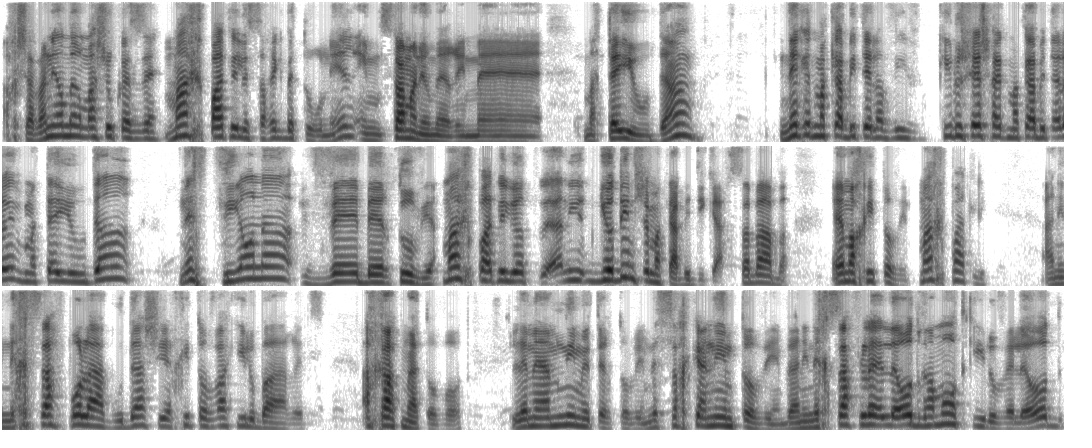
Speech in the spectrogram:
עכשיו, אני אומר משהו כזה, מה אכפת לי לשחק בטורניר, אם, סתם אני אומר, עם uh, מטה יהודה, נגד מכבי תל אביב. כאילו שיש לך את מכבי תל אביב, מטה יהודה, נס ציונה ובאר טוביה. מה אכפת לי להיות, אני, יודעים שמכבי תיקח, סבבה, הם הכי טובים, מה אכפת לי? אני נחשף פה לאגודה שהיא הכי טובה כאילו בארץ, אחת מהטובות, למאמנים יותר טובים, לשחקנים טובים, ואני נחשף לעוד רמות כאילו, ולעוד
